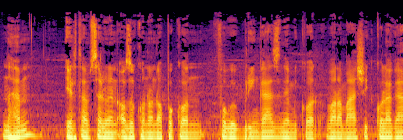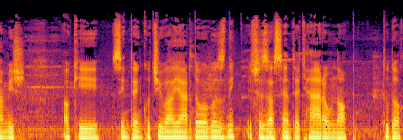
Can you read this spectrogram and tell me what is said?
Nem, értelmszerűen azokon a napokon fogok bringázni, amikor van a másik kollégám is, aki szintén kocsival jár dolgozni, és ez azt jelenti, hogy három nap tudok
